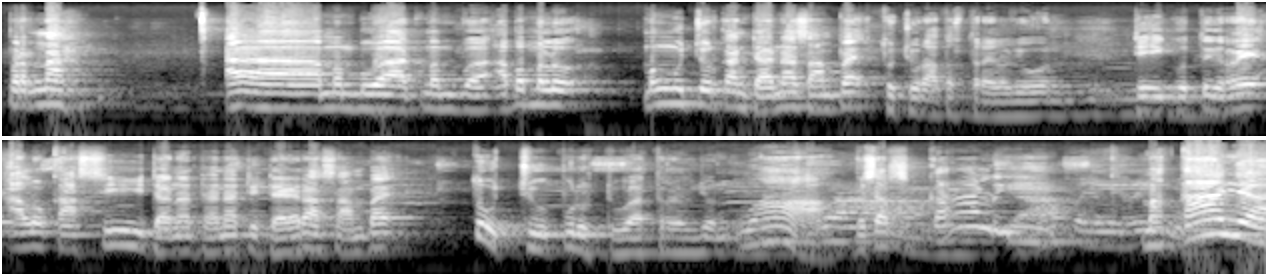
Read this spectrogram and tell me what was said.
pernah eh, membuat membuat apa melu, mengucurkan dana sampai 700 triliun, diikuti realokasi dana-dana di daerah sampai 72 triliun. Wah, besar sekali. Makanya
